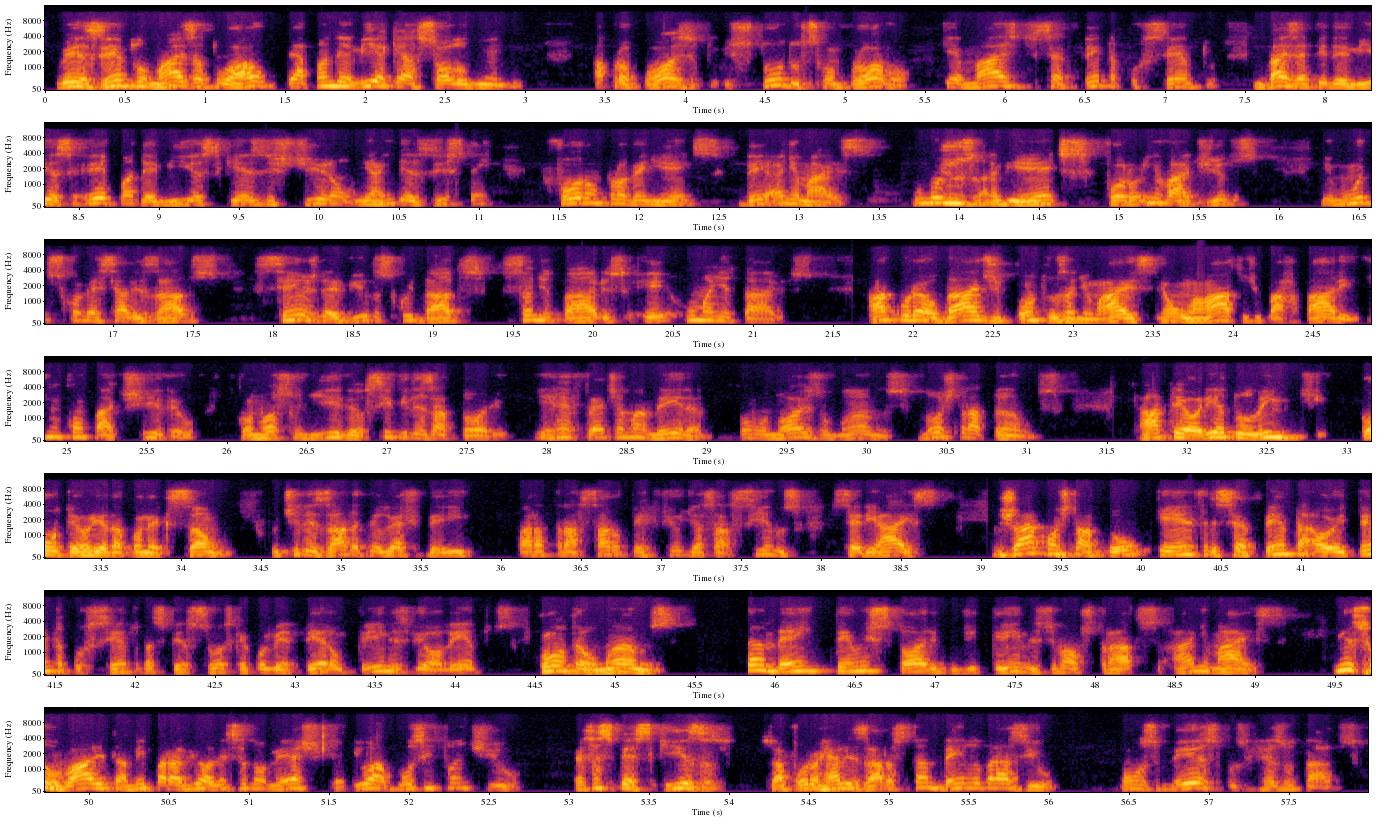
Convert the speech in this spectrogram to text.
O exemplo mais atual é a pandemia que assola o mundo. A propósito, estudos comprovam que mais de 70% das epidemias e pandemias que existiram e ainda existem foram provenientes de animais, cujos ambientes foram invadidos e muitos comercializados sem os devidos cuidados sanitários e humanitários. A crueldade contra os animais é um ato de barbárie incompatível com nosso nível civilizatório e reflete a maneira como nós humanos nos tratamos. A teoria do link, ou teoria da conexão, utilizada pelo FBI para traçar o perfil de assassinos seriais, já constatou que entre 70% a 80% das pessoas que cometeram crimes violentos contra humanos também têm um histórico de crimes de maus tratos a animais, isso vale também para a violência doméstica e o abuso infantil. Essas pesquisas já foram realizadas também no Brasil, com os mesmos resultados,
